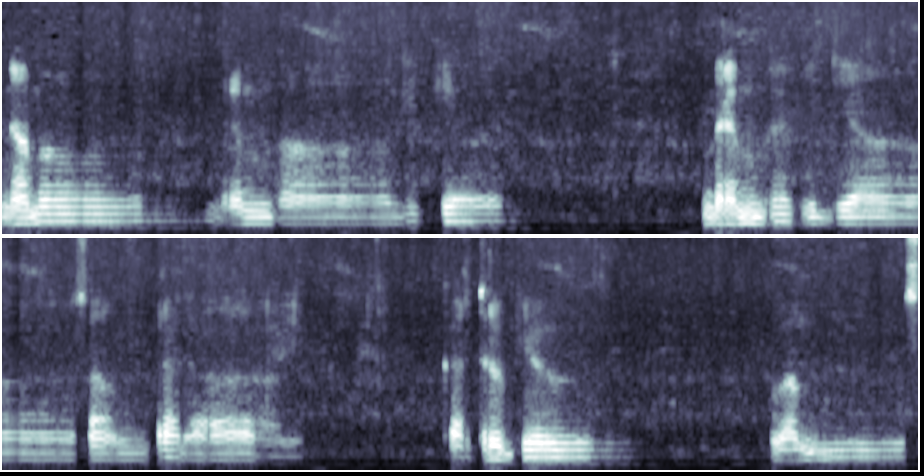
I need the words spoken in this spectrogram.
नमो ब्रह्मादिभ्य ब्रह्मविद्या कर्तृभ्यो वंश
